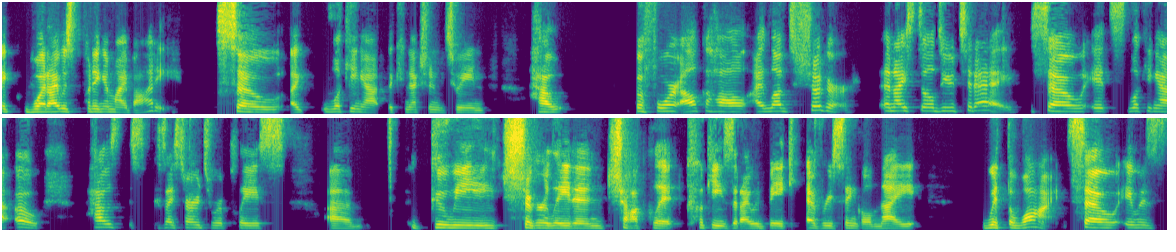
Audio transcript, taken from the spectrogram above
like what I was putting in my body. So, like looking at the connection between how before alcohol, I loved sugar and I still do today. So it's looking at, oh, how's because I started to replace um, gooey, sugar laden chocolate cookies that I would bake every single night with the wine. So it was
